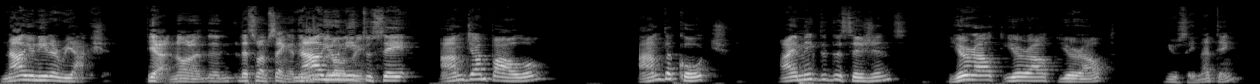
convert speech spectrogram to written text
Now you need a reaction. Yeah, no, no, that's what I'm saying. Now you need agree. to say, I'm Giampaolo. I'm the coach. I make the decisions. You're out, you're out, you're out. You say nothing.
